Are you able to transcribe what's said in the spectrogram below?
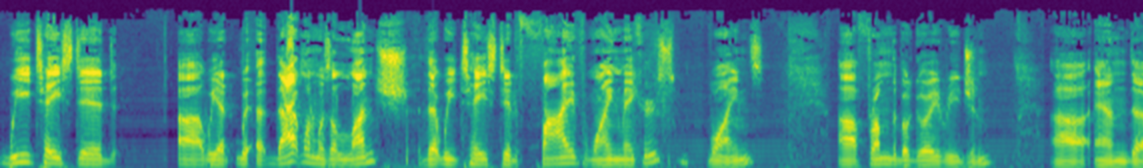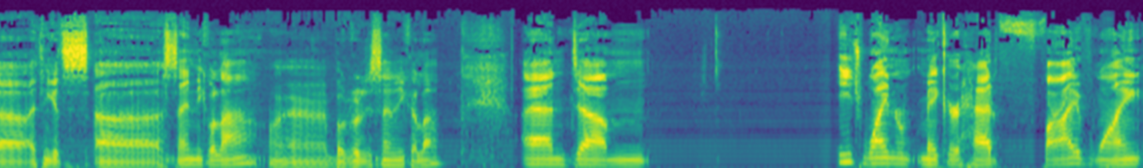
we tasted. Uh, we had we, uh, that one was a lunch that we tasted five winemakers wines uh, from the Bourgueil region, uh, and uh, I think it's uh, Saint Nicolas or Bourgueil de Saint Nicolas, and um, each winemaker had five wine.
